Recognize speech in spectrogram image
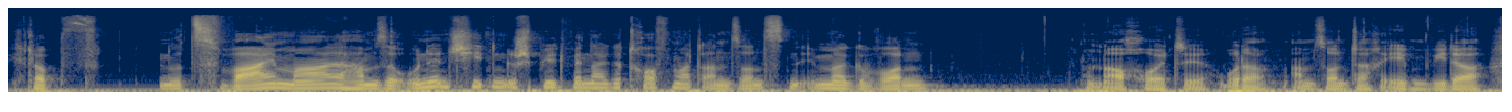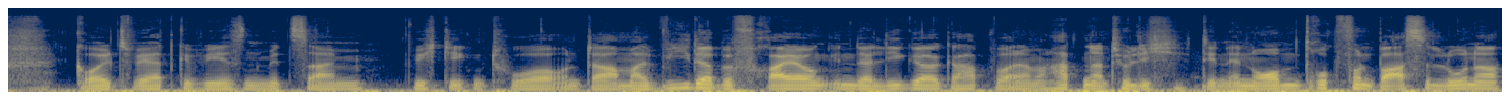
Ich glaube, nur zweimal haben sie unentschieden gespielt, wenn er getroffen hat, ansonsten immer gewonnen und auch heute oder am Sonntag eben wieder Gold wert gewesen mit seinem wichtigen Tor und da mal wieder Befreiung in der Liga gehabt, weil man hat natürlich den enormen Druck von Barcelona,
